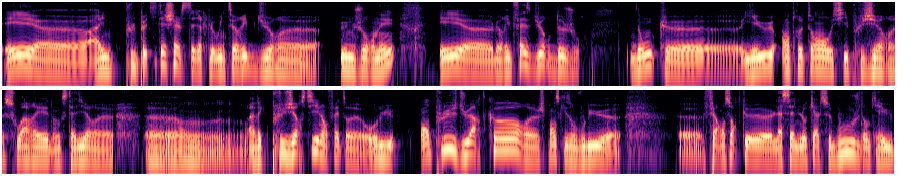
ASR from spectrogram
Et euh, à une plus petite échelle, c'est-à-dire que le Winter Rip dure une journée et le Rip Fest dure deux jours. Donc, il y a eu entre-temps aussi plusieurs soirées, donc c'est-à-dire avec plusieurs styles en fait. au lieu, en plus du hardcore, je pense qu'ils ont voulu faire en sorte que la scène locale se bouge. Donc, il y a eu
